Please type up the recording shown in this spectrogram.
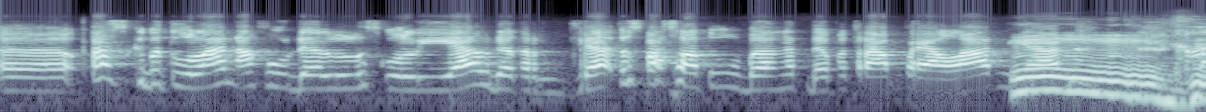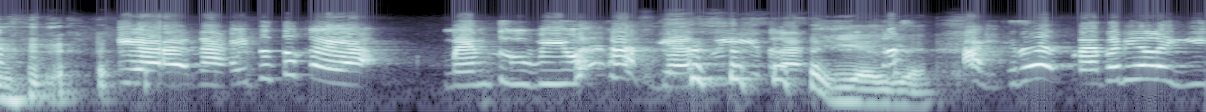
eh, pas kebetulan aku udah lulus kuliah udah kerja terus pas waktu banget dapet rapelan kan Hmm. iya nah itu tuh kayak meant to be banget gak sih gitu kan Iya, iya. akhirnya ternyata dia lagi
